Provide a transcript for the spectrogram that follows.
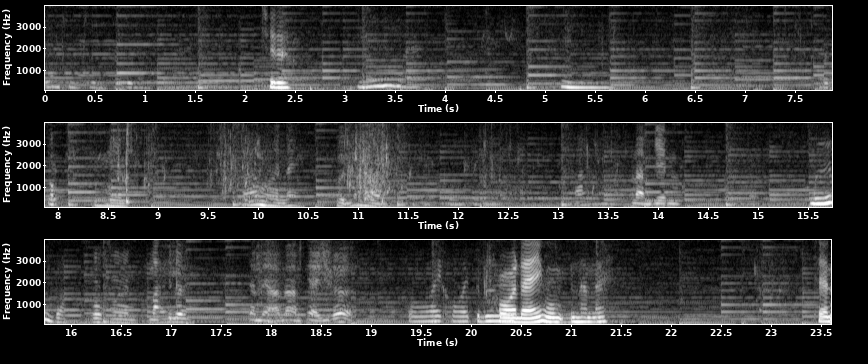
รื่องพิมพ์พิมพ์จะดูใช่ไหมชื่อเด้อนี่นี่นะอืมมีห้าหมื่นได้ผืนไม่หน่อยน้ำเย็นมื้นบ่โอ้หมื่นไหลเลยจะเหนียวน้ำแข็งอยู่เด้อคอยคอยตรึงพอได้ผมนั่นได้เช่น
